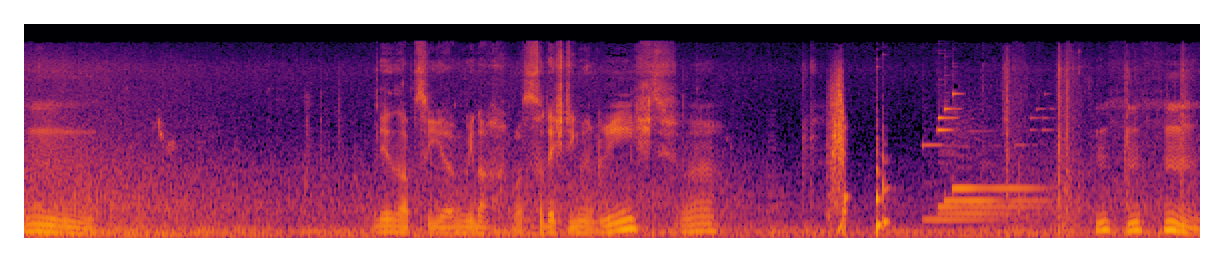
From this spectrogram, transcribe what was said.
Hm. Lesen, ob sie irgendwie nach was Verdächtigem riecht. Ne? Hm, hm, hm.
